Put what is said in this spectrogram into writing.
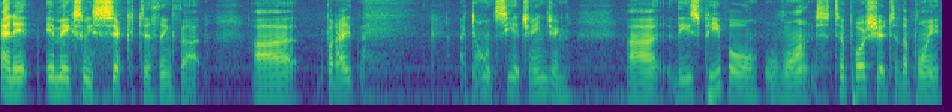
and it it makes me sick to think that. Uh, but I, I don't see it changing. Uh, these people want to push it to the point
